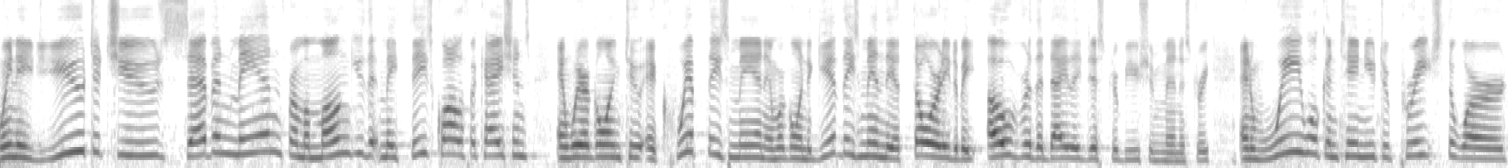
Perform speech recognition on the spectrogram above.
we need you to choose seven men from among you that meet these qualifications, and we're going to equip these men, and we're going to give these men the authority to be over the daily distribution ministry, and we will continue to preach the word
